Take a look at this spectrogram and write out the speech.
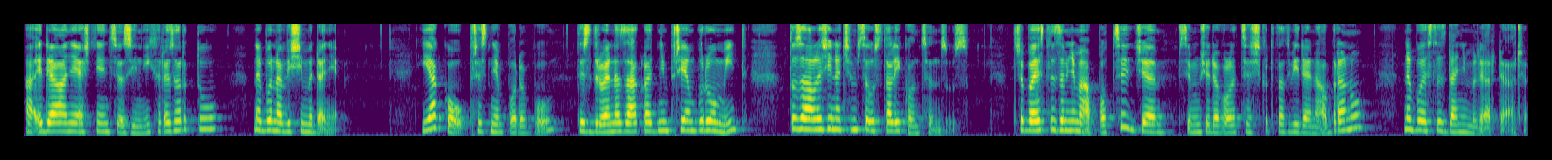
a ideálně ještě něco z jiných rezortů, nebo navýšíme daně. Jakou přesně podobu ty zdroje na základní příjem budou mít, to záleží na čem se ustalí koncenzus. Třeba jestli země má pocit, že si může dovolit se škrtat výdaje na obranu, nebo jestli zdaní miliardáře.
